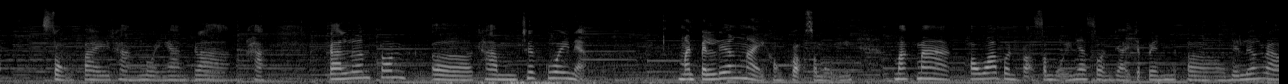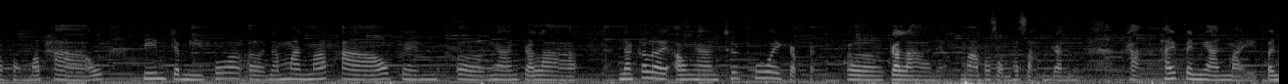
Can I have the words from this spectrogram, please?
บส่งไปทางหน่วยงานกลางค่ะ การเริ่มต้นทำเชือกกล้วยเนี่ยมันเป็นเรื่องใหม่ของเกาะสมุยมาก ๆ เพราะว่าบนเกาะสมุยเนี่ยส่วนใหญ่จะเป็นในเรื่องราวของมะพร้าวที่จะมีพวกน้ำมันมะพร้าวเป็นงานกะลานั่นก็เลยเอางานเชือกกล้วยกับกะลาเนี่ย มาผสมผสานกันค่ะ ให้เป็นงานใหม่เป็น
